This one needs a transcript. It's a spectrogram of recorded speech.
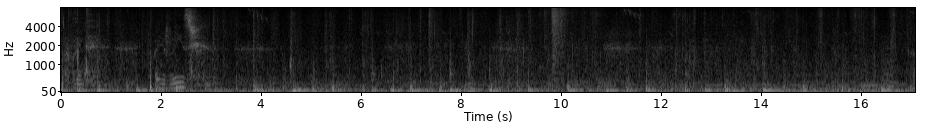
para a frente. Raízes. A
